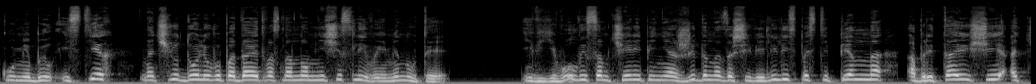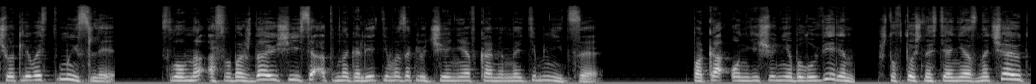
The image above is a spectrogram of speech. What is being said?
Куми был из тех, на чью долю выпадают в основном несчастливые минуты. И в его лысом черепе неожиданно зашевелились постепенно обретающие отчетливость мысли, словно освобождающиеся от многолетнего заключения в каменной темнице. Пока он еще не был уверен, что в точности они означают,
